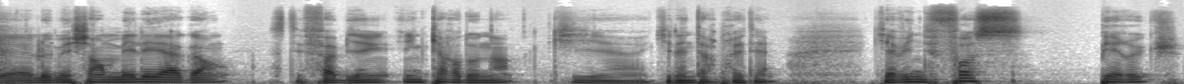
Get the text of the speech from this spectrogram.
euh, le méchant mêlé à gants. C'était Fabien Incardona qui, euh, qui l'interprétait, qui avait une fausse perruque.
